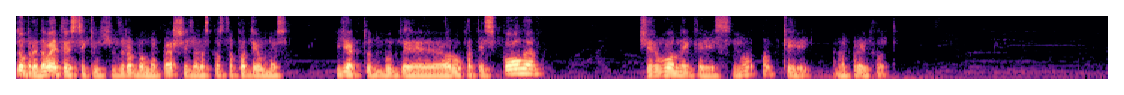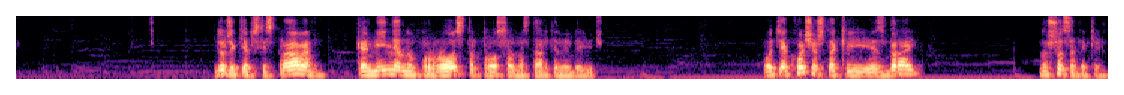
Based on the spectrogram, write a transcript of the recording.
Добре, давайте ось такий хід зробимо перший. Зараз просто подивимось, як тут буде рухатись поле. Червоний кріс. Ну, окей, наприклад. Дуже кепські справи. Каміння, ну просто, просто на старті не дають. От як хочеш, так і збирай. Ну що це таке?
